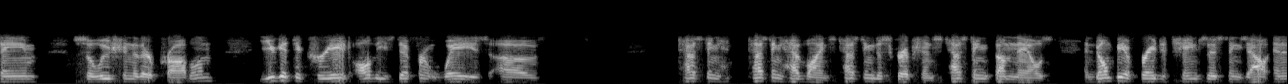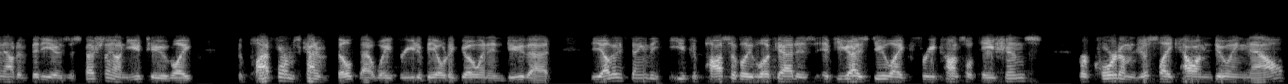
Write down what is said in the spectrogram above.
same solution to their problem you get to create all these different ways of testing testing headlines testing descriptions testing thumbnails and don't be afraid to change those things out in and out of videos especially on youtube. Like the platform's kind of built that way for you to be able to go in and do that. The other thing that you could possibly look at is if you guys do like free consultations record them just like how i'm doing now.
